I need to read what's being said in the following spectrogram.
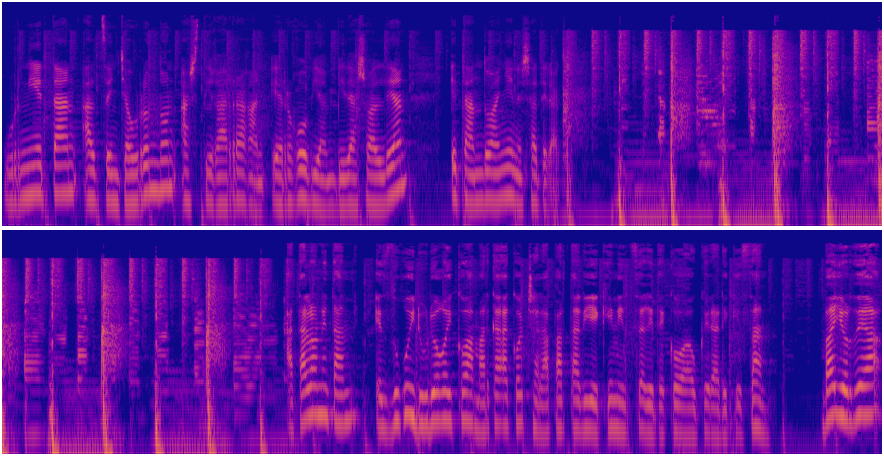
Urnietan, Altzen Txaurrondon, Astigarragan, Ergobian, Bidaso aldean eta Andoainen esaterak. Atal honetan, ez dugu irurogeiko amarkadako txalapartariekin hitz egiteko aukerarik izan. Bai ordea,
